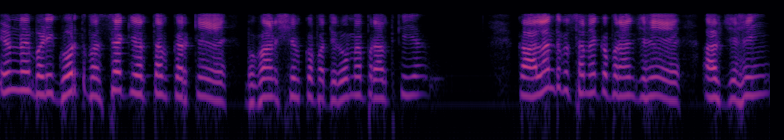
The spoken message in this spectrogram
इन्होंने बड़ी घोर तपस्या की और तब करके भगवान शिव को पति रूप में प्राप्त किया। कालांत कुछ समय के उपरांत जो है, अब जो है,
